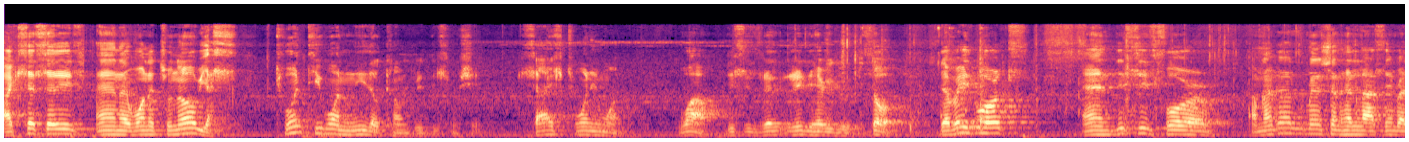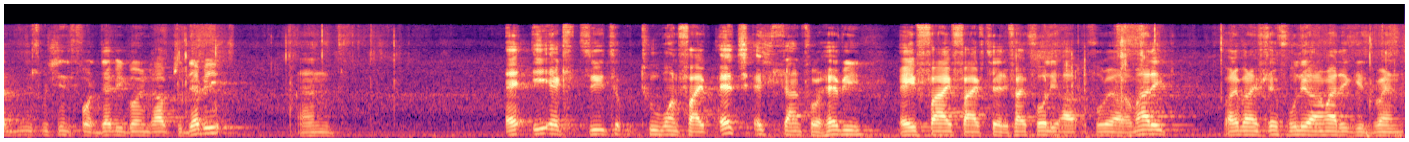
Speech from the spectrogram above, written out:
accessories, and I wanted to know yes, 21 needle comes with this machine, size 21. Wow, this is really, really heavy duty. So the way it works, and this is for I'm not gonna mention her last name, but this machine is for Debbie going out to Debbie and EX3215H, H stands for heavy, A5535, fully, fully automatic. Whenever I say fully automatic is when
